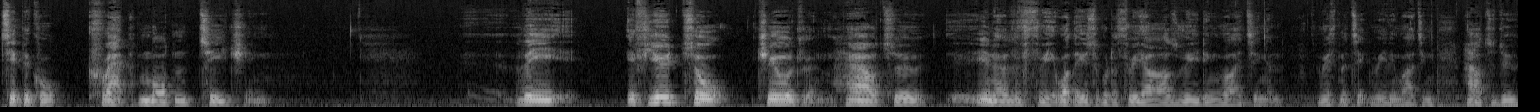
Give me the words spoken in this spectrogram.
typical crap modern teaching. The if you taught children how to, you know, the three what they used to call the three R's: reading, writing, and arithmetic, reading, writing, how to do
